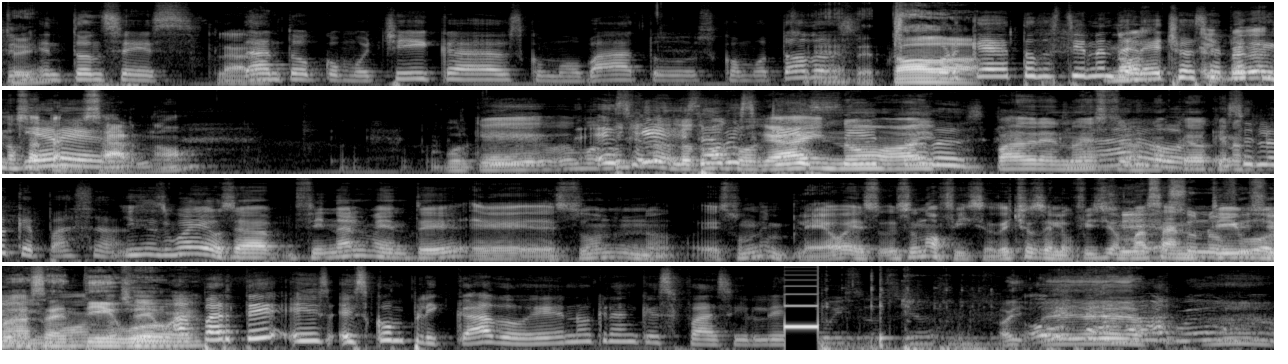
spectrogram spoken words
Sí. Entonces, Claro. tanto como chicas, como vatos, como todos. de todo. Porque todos tienen No, derecho a hacer lo que no quieren. satanizar, ¿no? Porque Es muchos que, lo- ay, Sí, no, ay, todos- padre nuestro, no, creo que eso no. es lo que pasa. Y dices, güey, o sea, finalmente eh, es un es un empleo, es, es un oficio. De hecho, es el oficio Sí, más es un antiguo oficio. del Más mundo. antiguo. Sí, güey. Aparte, es, es complicado, ¿eh? No crean que es fácil. ¿eh? Ay, ay, ay, ay.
